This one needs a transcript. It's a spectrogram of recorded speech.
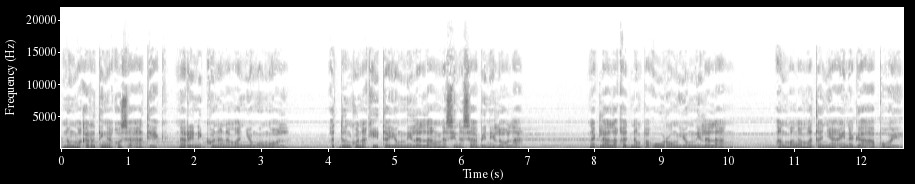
Nung makarating ako sa attic, narinig ko na naman yung ungol at doon ko nakita yung nilalang na sinasabi ni Lola. Naglalakad ng paurong yung nilalang. Ang mga mata niya ay nag-aapoy.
